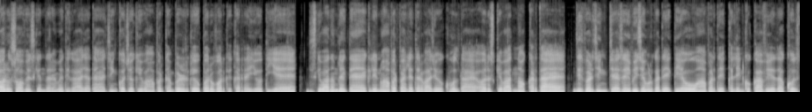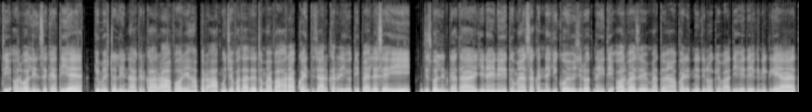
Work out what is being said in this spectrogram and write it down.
और उस ऑफ़िस के अंदर हमें दिखाया जाता है जिनको जो कि वहाँ पर कंप्यूटर के ऊपर वर्क कर रही होती है। जिसके बाद हम देखते हैं कि लिन वहाँ पर पहले दरवाजे को खोलता है और उसके बाद नॉक करता है। जिस पर जिंग जैसे ही पीछे मुड़कर देखती है, वो वहाँ पर देख कर लिन को काफ़ी ज़्यादा खुश थी और वह लिन से कहती है कि, मिस्टर लिन, आखिरकार आप और यहाँ पर आप मुझे बता दे तो मैं बाहर आपका इंतज़ार कर रही होती पहले से ही। जिस पर लिन कहता है कि, नहीं नहीं, तुम्हें ऐसा करने की कोई भी ज़रूरत नहीं थी और वैसे भी मैं तो यहाँ पर इतने दिनों के बाद यही देखने के लिए आया था।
